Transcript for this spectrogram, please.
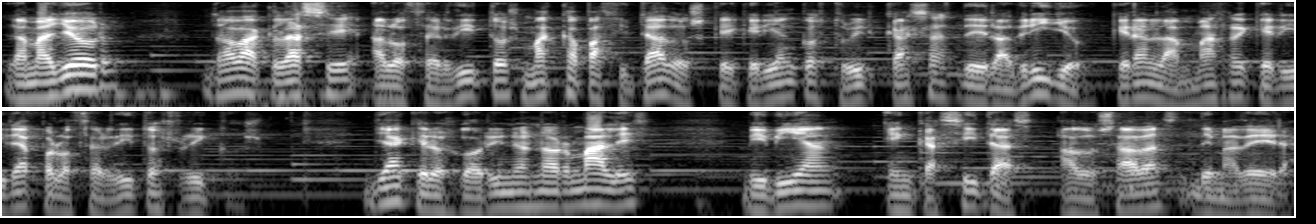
la mayor daba clase a los cerditos más capacitados que querían construir casas de ladrillo, que eran las más requeridas por los cerditos ricos, ya que los gorrinos normales vivían en casitas adosadas de madera.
